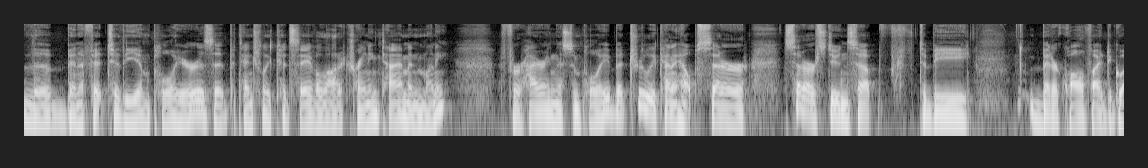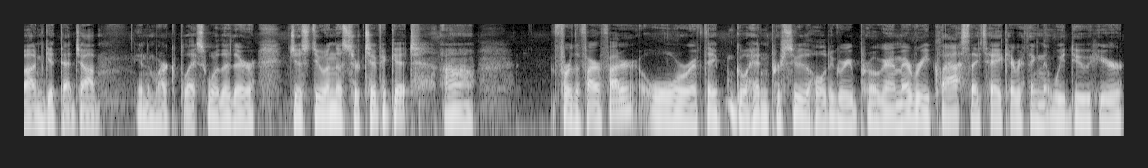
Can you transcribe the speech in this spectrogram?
the benefit to the employer is it potentially could save a lot of training time and money for hiring this employee, but truly kind of helps set our set our students up to be better qualified to go out and get that job in the marketplace, whether they're just doing the certificate uh, for the firefighter or if they go ahead and pursue the whole degree program. Every class they take, everything that we do here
